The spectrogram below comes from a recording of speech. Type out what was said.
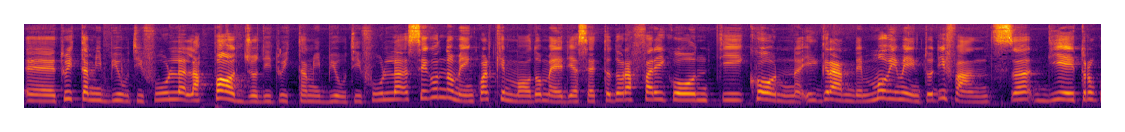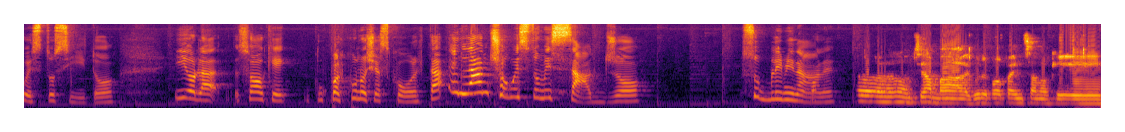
Eh, Twittami Beautiful, l'appoggio di Twittami Beautiful, secondo me in qualche modo Mediaset dovrà fare i conti con il grande movimento di fans dietro questo sito. Io la- so che qualcuno ci ascolta e lancio questo messaggio subliminale. Eh, non si sa mai, quelle poi pensano che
